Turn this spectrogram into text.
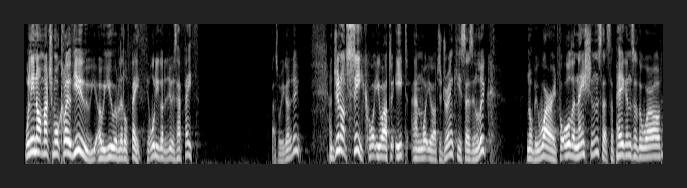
Will he not much more clothe you, O you of little faith? All you've got to do is have faith. That's what you've got to do. And do not seek what you are to eat and what you are to drink, he says in Luke, nor be worried. For all the nations, that's the pagans of the world,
